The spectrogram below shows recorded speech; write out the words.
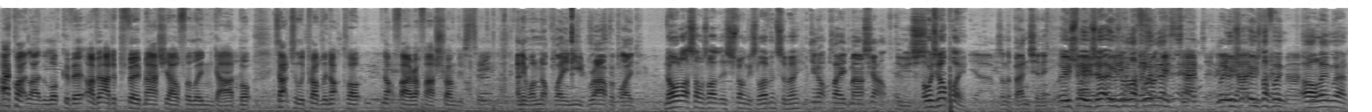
I quite like the look of it. I've, I'd have preferred Martial for Lingard, but it's actually probably not clo- not far off our strongest team. Anyone not playing you'd rather played? No, that sounds like the strongest 11 to me. Would you not played Martial? Who's Oh, is he not playing? Yeah, he's on the bench, isn't he? Who's, who's, uh, who's the left wing then? Who's, who's left wing? Oh, Lingard.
